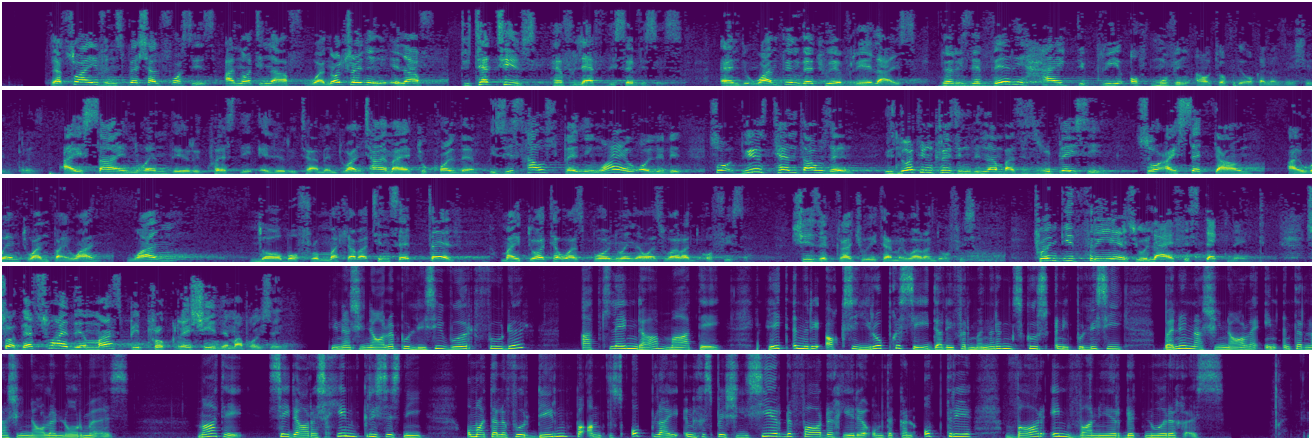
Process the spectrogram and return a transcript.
That's why even special forces are not enough. We're not training enough. Detectives have left the services. And one thing that we have realized, there is a very high degree of moving out of the organization. I signed when they request the early retirement. One time I had to call them, is this house burning? Why are you all leaving? So this 10,000 is not increasing the numbers, it's replacing. So I sat down, I went one by one. One noble from Mahlabatin said, Tell, my daughter was born when I was warrant officer. She's a graduate, I'm a warrant officer. 23 years, your life is stagnant. So that's why there must be progression in Mapoisen. Die nasionale polisie woordvoerder, Atlenda Mate het in reaksie hierop gesê dat die verminderingskoers in die polisie binne nasionale en internasionale norme is. Mate sê daar is geen krisis nie omdat hulle voortdurend beamptes oplei in gespesialiseerde vaardighede om te kan optree waar en wanneer dit nodig is.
